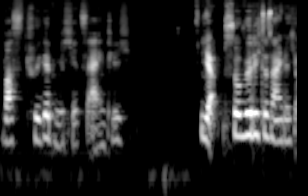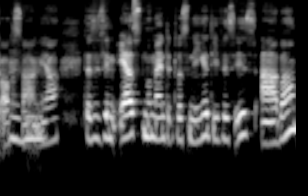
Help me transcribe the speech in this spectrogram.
Was triggert mich jetzt eigentlich? Ja, so würde ich das eigentlich auch mhm. sagen, ja. Dass es im ersten Moment etwas Negatives ist, aber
